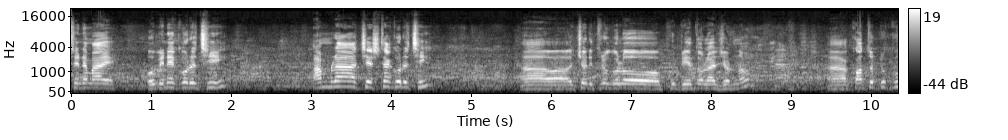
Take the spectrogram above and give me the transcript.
সিনেমায় অভিনয় করেছি, আমরা চেষ্টা করেছি চরিত্রগুলো ফুটিয়ে তোলার জন্য। কতটুকু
